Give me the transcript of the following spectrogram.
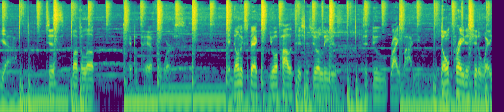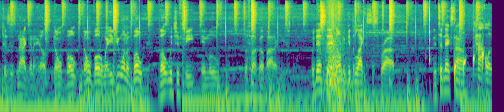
yeah, just buckle up and prepare for worse. And don't expect your politicians, your leaders to do right by you. Don't pray this shit away because it's not gonna help. Don't vote. Don't vote away. If you want to vote, vote with your feet and move the fuck up out of Houston. With that said, don't forget to like and subscribe. Until next time, holla.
